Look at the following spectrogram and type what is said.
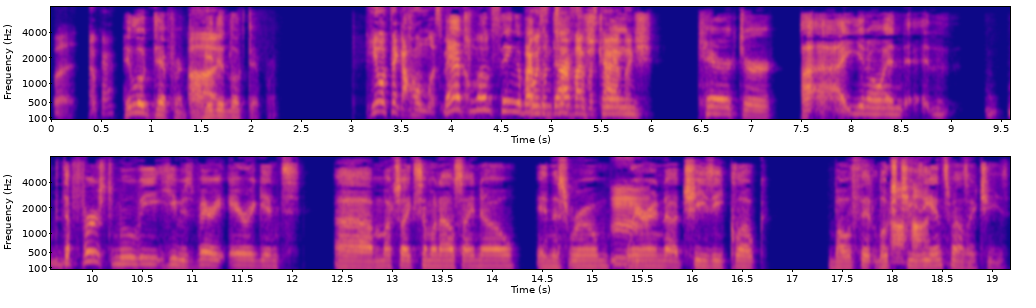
But Okay, He looked different, though. he Uh, did look different. he looked like a homeless man. That's one almost. thing I about the wasn't sure if that Doctor was kind of a- Strange character. I, I, you know, and uh, the first movie, he was very arrogant, uh, much like someone else I know in this room Mm. wearing a cheesy cloak. Both it looks Uh-huh. cheesy and smells like cheese.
